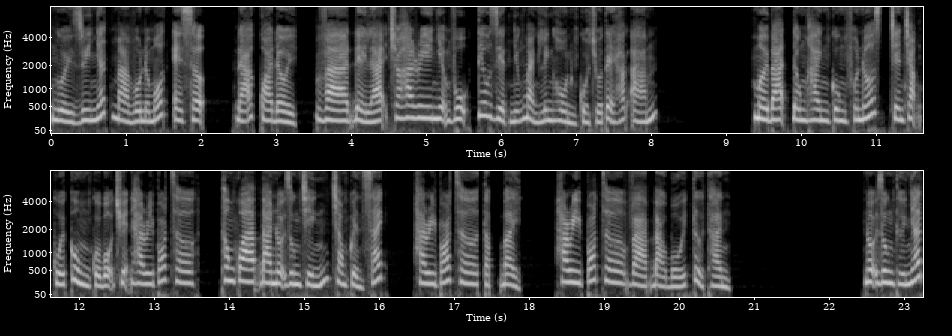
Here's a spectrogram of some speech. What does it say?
người duy nhất mà Voldemort e sợ, đã qua đời và để lại cho Harry nhiệm vụ tiêu diệt những mảnh linh hồn của chúa tể hắc ám. Mời bạn đồng hành cùng Phonos trên chặng cuối cùng của bộ truyện Harry Potter thông qua ba nội dung chính trong quyển sách Harry Potter tập 7, Harry Potter và Bảo bối tử thần. Nội dung thứ nhất,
